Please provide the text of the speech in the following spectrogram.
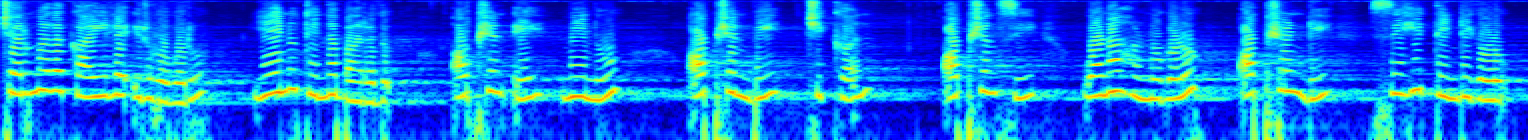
ಚರ್ಮದ ಕಾಯಿಲೆ ಇರುವವರು ಏನು ತಿನ್ನಬಾರದು? ಆಪ್ಷನ್ ಎ, ಮೀನು. Option B, chicken. Option C ಒಣ ಹಣ್ಣುಗಳು ಆಪ್ಷನ್ ಡಿ ಸಿಹಿ ತಿಂಡಿಗಳು.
